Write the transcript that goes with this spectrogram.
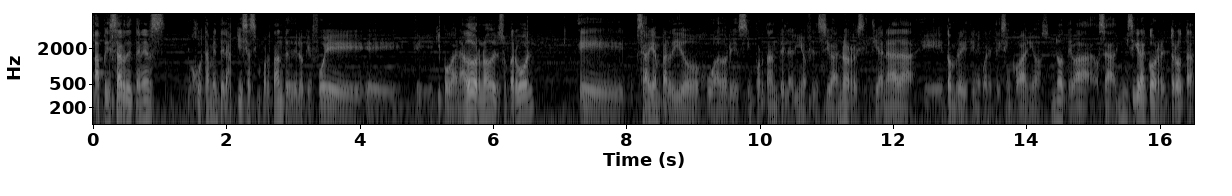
a pesar de tener justamente las piezas importantes de lo que fue eh, el equipo ganador ¿no? del Super Bowl, eh, se habían perdido jugadores importantes, la línea ofensiva no resistía nada. eh, Tom Brady tiene 45 años, no te va, o sea, ni siquiera corre, trota.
